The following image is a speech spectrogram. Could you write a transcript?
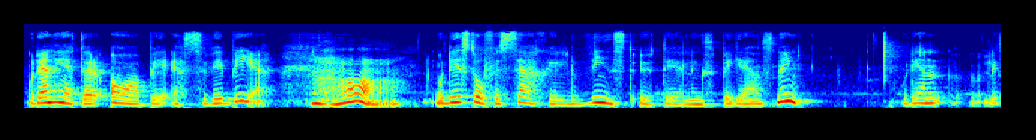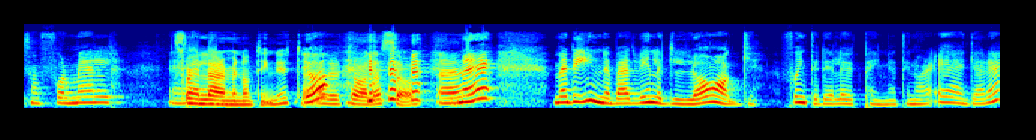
Och den heter ABSVB. Jaha. Och det står för särskild vinstutdelningsbegränsning. Och det är en liksom formell... eh, Får jag lära mig någonting nytt? Ja. Har du talas så? Nej, men det innebär att vi enligt lag får inte dela ut pengar till några ägare,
